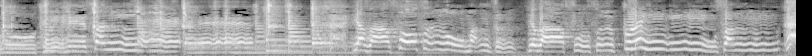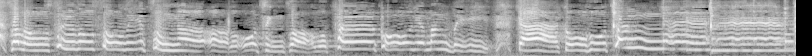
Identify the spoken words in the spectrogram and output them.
路开灯哎，一日烧酒门子，一日四手不灵声，这路虽如少人中啊，我今朝我攀过一门头，干过针哎。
